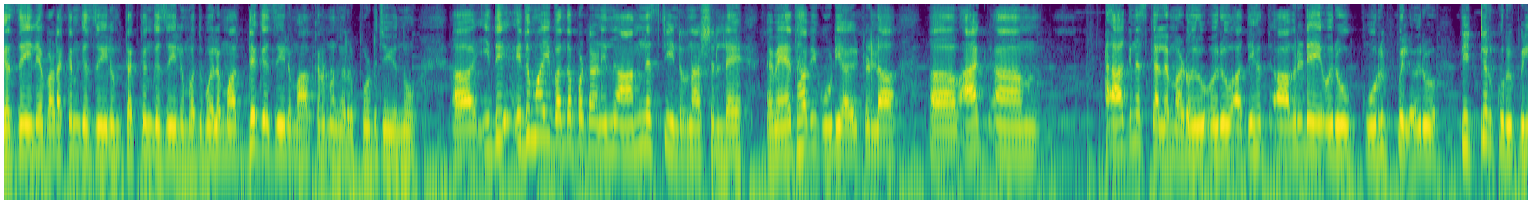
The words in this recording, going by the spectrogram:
ഗസയിലെ വടക്കൻ ഗസയിലും തെക്കൻ ഗസയിലും അതുപോലെ മധ്യ ഗസയിലും ആക്രമണങ്ങൾ റിപ്പോർട്ട് ചെയ്യുന്നു. ഇത് ഇതുമായി ബന്ധപ്പെട്ടാണ് ഇന്ന് ആംനസ്റ്റി ഇന്റർനാഷണലിലെ മേധാവി കൂടിയായിട്ടുള്ള ആഗ്നസ് കല്ലമാട് ഒരു ഒരു അദ്ദേഹം അവരുടെ ഒരു കുറിപ്പിൽ ഒരു ട്വിറ്റർ കുറിപ്പിൽ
